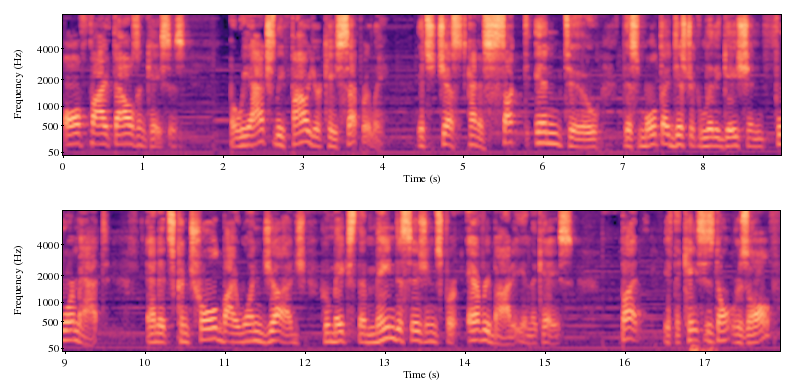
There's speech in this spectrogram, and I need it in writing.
all 5,000 cases. But we actually file your case separately. It's just kind of sucked into this multi district litigation format, and it's controlled by one judge who makes the main decisions for everybody in the case. But if the cases don't resolve,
